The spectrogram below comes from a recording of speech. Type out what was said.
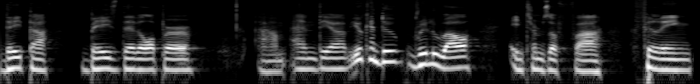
database developer, um, and uh, you can do really well in terms of uh, filling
